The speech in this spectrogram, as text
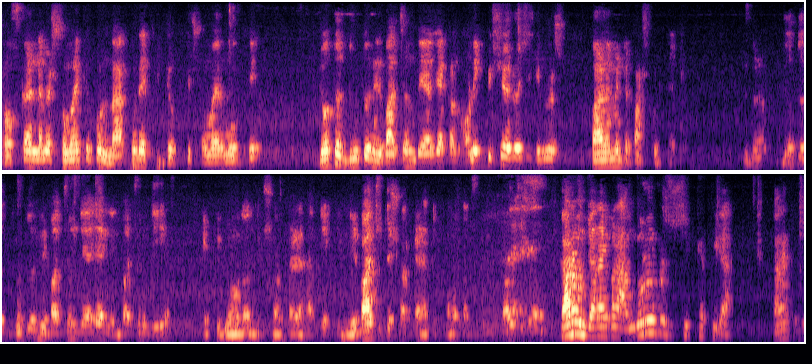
সংস্কার নামে সময়ক্ষেপণ না করে একটি যুক্তি সময়ের মধ্যে যত দ্রুত নির্বাচন দেওয়া যায়, কারণ অনেক বিষয় রয়েছে যেগুলো পার্লামেন্টে পাশ করতে হবে। সুতরাং যত দ্রুত নির্বাচন দেওয়া যায়, নির্বাচন দিয়ে একটি গণতান্ত্রিক সরকারের হাতে, একটি নির্বাচিত সরকারের হাতে ক্ষমতা। কারণ যারা এবার আন্দোলন করছে, শিক্ষার্থীরা, তারা কিন্তু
